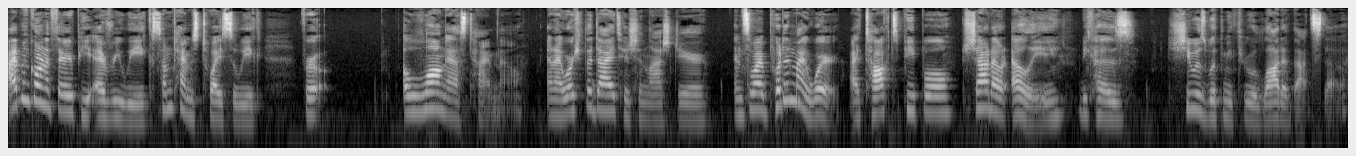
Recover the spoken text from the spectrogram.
I've been going to therapy every week, sometimes twice a week, for a long ass time now. And I worked with a dietitian last year. And so I put in my work. I talked to people. Shout out Ellie because she was with me through a lot of that stuff.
